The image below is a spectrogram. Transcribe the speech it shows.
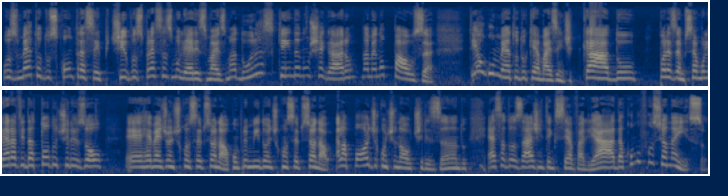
os métodos contraceptivos para essas mulheres mais maduras que ainda não chegaram na menopausa. Tem algum método que é mais indicado? Por exemplo, se a mulher a vida toda utilizou é, remédio anticoncepcional, comprimido anticoncepcional, ela pode continuar utilizando? Essa dosagem tem que ser avaliada? Como funciona isso?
